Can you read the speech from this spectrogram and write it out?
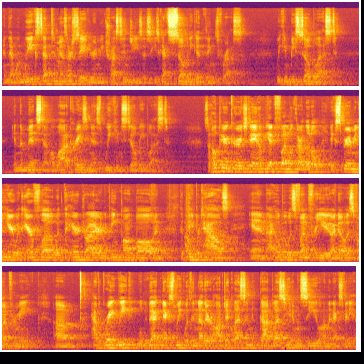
And that when we accept him as our Savior and we trust in Jesus, he's got so many good things for us. We can be so blessed. In the midst of a lot of craziness, we can still be blessed. So I hope you're encouraged today. I hope you had fun with our little experiment here with airflow, with the hair dryer and the ping pong ball and the paper towels. And I hope it was fun for you. I know it was fun for me. Um, have a great week. We'll be back next week with another object lesson. God bless you, and we'll see you on the next video.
